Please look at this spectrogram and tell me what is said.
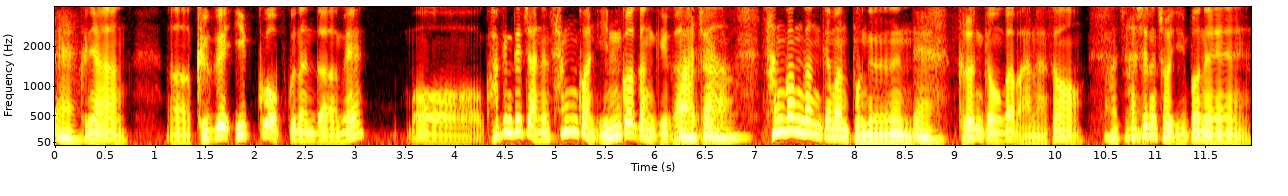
예. 그냥 어 그게 있고 없고 난 다음에 뭐 확인되지 않은 상관 인과관계가 맞아요. 아니라 상관관계만 보는 네. 그런 경우가 많아서 맞아요. 사실은 저 이번에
